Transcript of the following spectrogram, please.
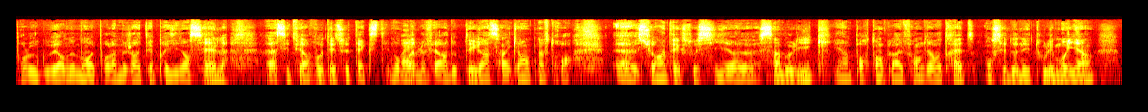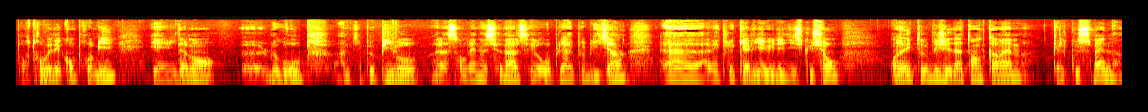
pour le gouvernement et pour la majorité présidentielle, euh, c'est de faire voter ce texte et non pas de le faire adopter grâce à un 49.3. Euh, sur un texte aussi euh, symbolique et important que la réforme des retraites, on s'est donné tous les moyens pour trouver des compromis et évidemment le groupe un petit peu pivot à l'Assemblée nationale, c'est le groupe Les Républicains, avec lequel il y a eu des discussions. On a été obligé d'attendre quand même quelques semaines,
